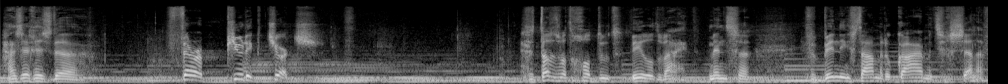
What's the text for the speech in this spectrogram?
Hij zegt, is de therapeutic church. Dat is wat God doet wereldwijd. Mensen in verbinding staan met elkaar, met zichzelf.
